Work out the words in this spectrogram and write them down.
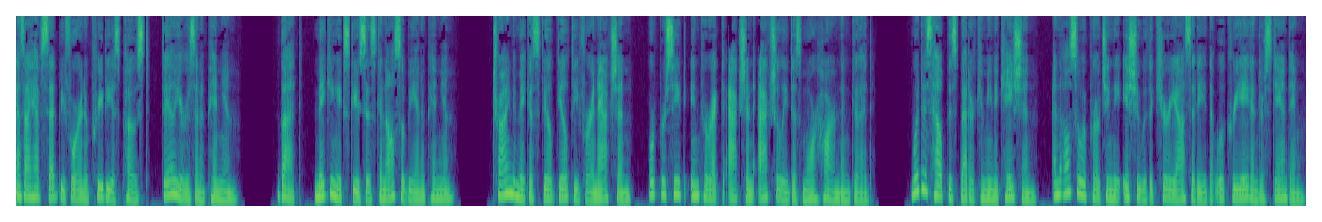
As I have said before in a previous post, failure is an opinion. But, making excuses can also be an opinion. Trying to make us feel guilty for an action, or perceived incorrect action actually does more harm than good. What does help is better communication, and also approaching the issue with a curiosity that will create understanding.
